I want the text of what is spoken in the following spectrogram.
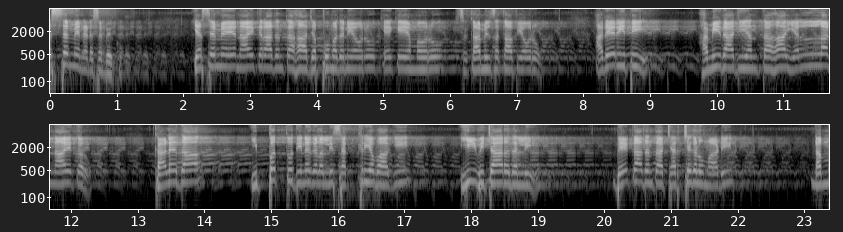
ಎಸ್ ಎಂ ಎ ನಡೆಸಬೇಕು. ಎಸ್ ಎಂ ಎ ನಾಯಕರಾದಂತಹ ಜಪ್ಪು ಮದನಿ ಅವರು ಕೆ ಕೆ ಎಂ ಅವರು ಕಾಮಿಲ್ ಸಕಾಫಿ ಅವರು, ಅದೇ ರೀತಿ ಹಮೀದಾಜಿಯಂತಹ ಎಲ್ಲ ನಾಯಕರು ಕಳೆದ ಇಪ್ಪತ್ತು ದಿನಗಳಲ್ಲಿ ಸಕ್ರಿಯವಾಗಿ ಈ ವಿಚಾರದಲ್ಲಿ ಬೇಕಾದಂತಹ ಚರ್ಚೆಗಳು ಮಾಡಿ ನಮ್ಮ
